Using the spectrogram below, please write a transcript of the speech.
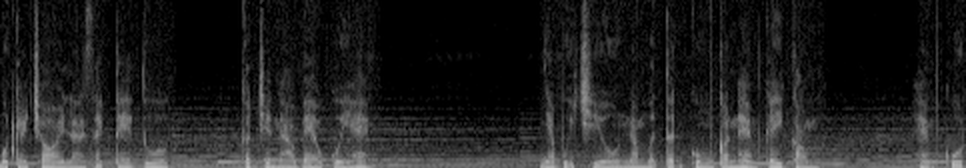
Một cái tròi lá rách te tua, cất trên ao bèo cuối hẻm. Nhà buổi chiều nằm ở tận cùng con hẻm cây còng. Hẻm cụt,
